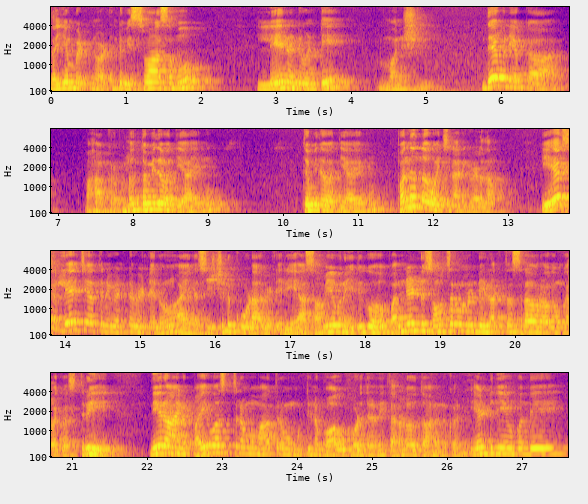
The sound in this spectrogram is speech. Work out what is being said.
దయ్యం పెట్టినవాడు. అంటే విశ్వాసము లేనటువంటి మనుషులు. దేవుని యొక్క మహాకృపలో తొమ్మిదవ అధ్యాయము తొమ్మిదవ అధ్యాయము పంతొమ్మిదవ వచనానికి వెళదాం. యేసు లేచి అతని వెంట వెళ్ళెను ఆయన శిష్యులు కూడా వెళ్ళిరి. ఆ సమయంలో ఇదిగో పన్నెండు సంవత్సరం నుండి రక్తస్రావ రోగం కలగ స్త్రీ నేను ఆయన పై వస్త్రము మాత్రము ముట్టిన బాగుపడుతుందని తనలో తాను అనుకోండి ఏంటిది ఏముకుంది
